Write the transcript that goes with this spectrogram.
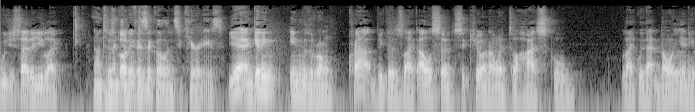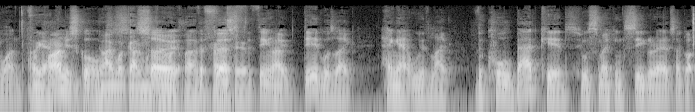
would you say that you like not to just got mention physical insecurities. yeah, and getting in with the wrong crowd because like I was so insecure and I went to a high school like without knowing anyone from Oh, yeah. primary school. No, I got in with the so wrong the first too. thing I did was like hang out with like the cool bad kids who were smoking cigarettes. I got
